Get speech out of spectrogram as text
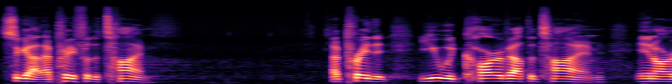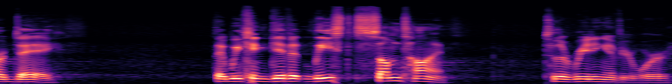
So, God, I pray for the time. I pray that you would carve out the time in our day, that we can give at least some time to the reading of your word.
